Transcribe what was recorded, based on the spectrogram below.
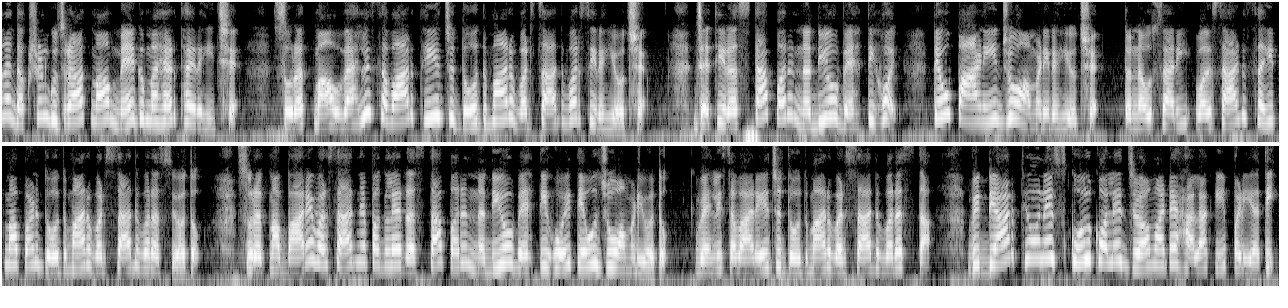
અને દક્ષિણ ગુજરાતમાં મેઘમહેર થઈ રહી છે. સુરતમાં વહેલી સવારથી જ ધોધમાર વરસાદ વરસી રહ્યો છે. જેથી રસ્તા પર નદીઓ વહેતી હોય તેવું પાણી જોવા મળી રહ્યું છે. તો નવસારી વલસાડ સહિતમાં પણ ધોધમાર વરસાદ વરસ્યો હતો. સુરતમાં ભારે વરસાદને પગલે રસ્તા પર નદીઓ વહેતી હોય તેવું જોવા મળ્યું હતું. વહેલી સવારે જ ધોધમાર વરસાદ વરસતા વિદ્યાર્થીઓને સ્કૂલ કોલેજ જવા માટે હાલાકી પડી હતી.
